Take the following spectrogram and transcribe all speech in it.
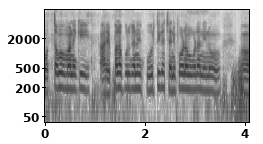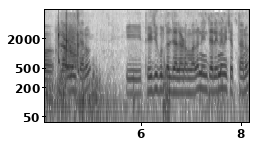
మొత్తము మనకి ఆ రెప్పల పురుగు అనేది పూర్తిగా చనిపోవడం కూడా నేను గమనించాను. ఈ త్రీ జీ గుల్కలు చల్లడం వల్ల నేను చల్లినవి చెప్తాను.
